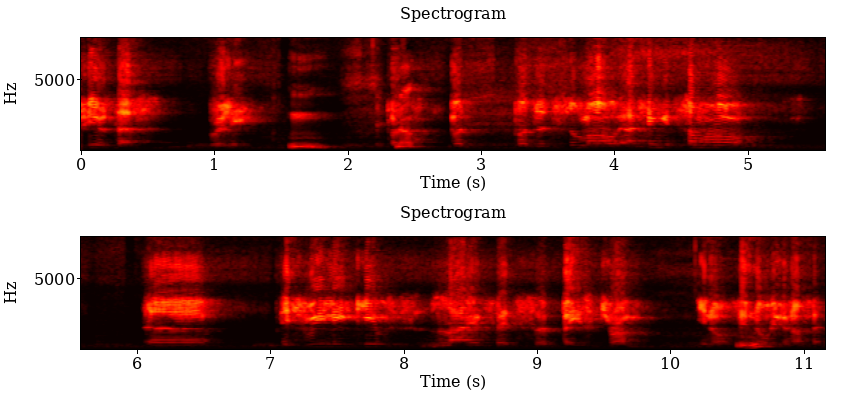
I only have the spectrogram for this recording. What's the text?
fear death really mm, but no. but but it's somehow I think it's somehow uh, it really gives life its uh, bass drum you know the notion of it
